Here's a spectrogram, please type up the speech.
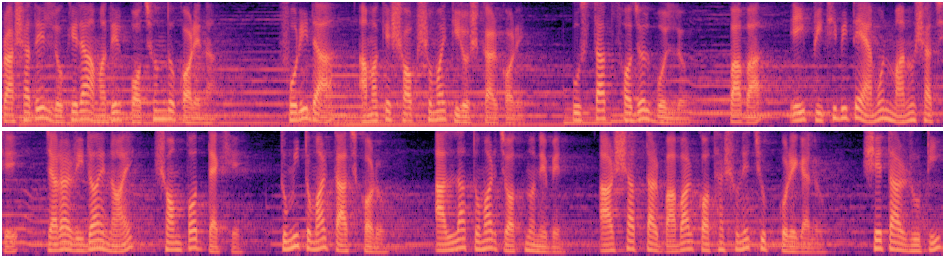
প্রাসাদের লোকেরা আমাদের পছন্দ করে না। ফরিদা আমাকে সবসময় তিরস্কার করে। উস্তাদ ফজল বলল, বাবা, এই পৃথিবীতে এমন মানুষ আছে যারা হৃদয় নয়, সম্পদ দেখে। তুমি তোমার কাজ করো। আল্লাহ তোমার যত্ন নেবেন। আরশাদ তার বাবার কথা শুনে চুপ করে গেল। সে তার রুটি,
